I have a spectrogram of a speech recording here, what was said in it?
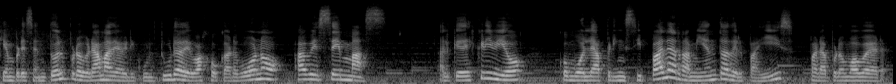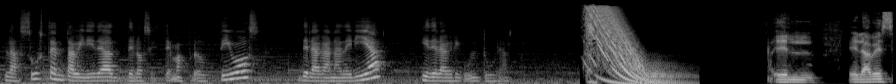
quien presentó el programa de agricultura de bajo carbono ABC, al que describió como la principal herramienta del país para promover la sustentabilidad de los sistemas productivos, de la ganadería y de la agricultura. El, el ABC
